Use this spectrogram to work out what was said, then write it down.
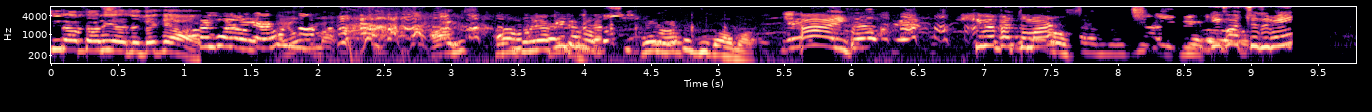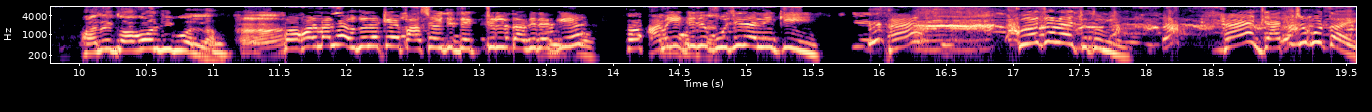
জিরাফ দাঁড়িয়ে আছে দেখে কি ব্যাপার তোমার? কি করছ তুমি? আমি কখন কি বললাম কখন মানে ওগুলোকে পাশে ওই যে দেখছিল তাকে দেখিয়ে? আমি কি কিছু বুঝি না নাকি? হ্যাঁ? কোথায় চলে যাচ্ছ তুমি? হ্যাঁ যাচ্ছ কোথায়?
